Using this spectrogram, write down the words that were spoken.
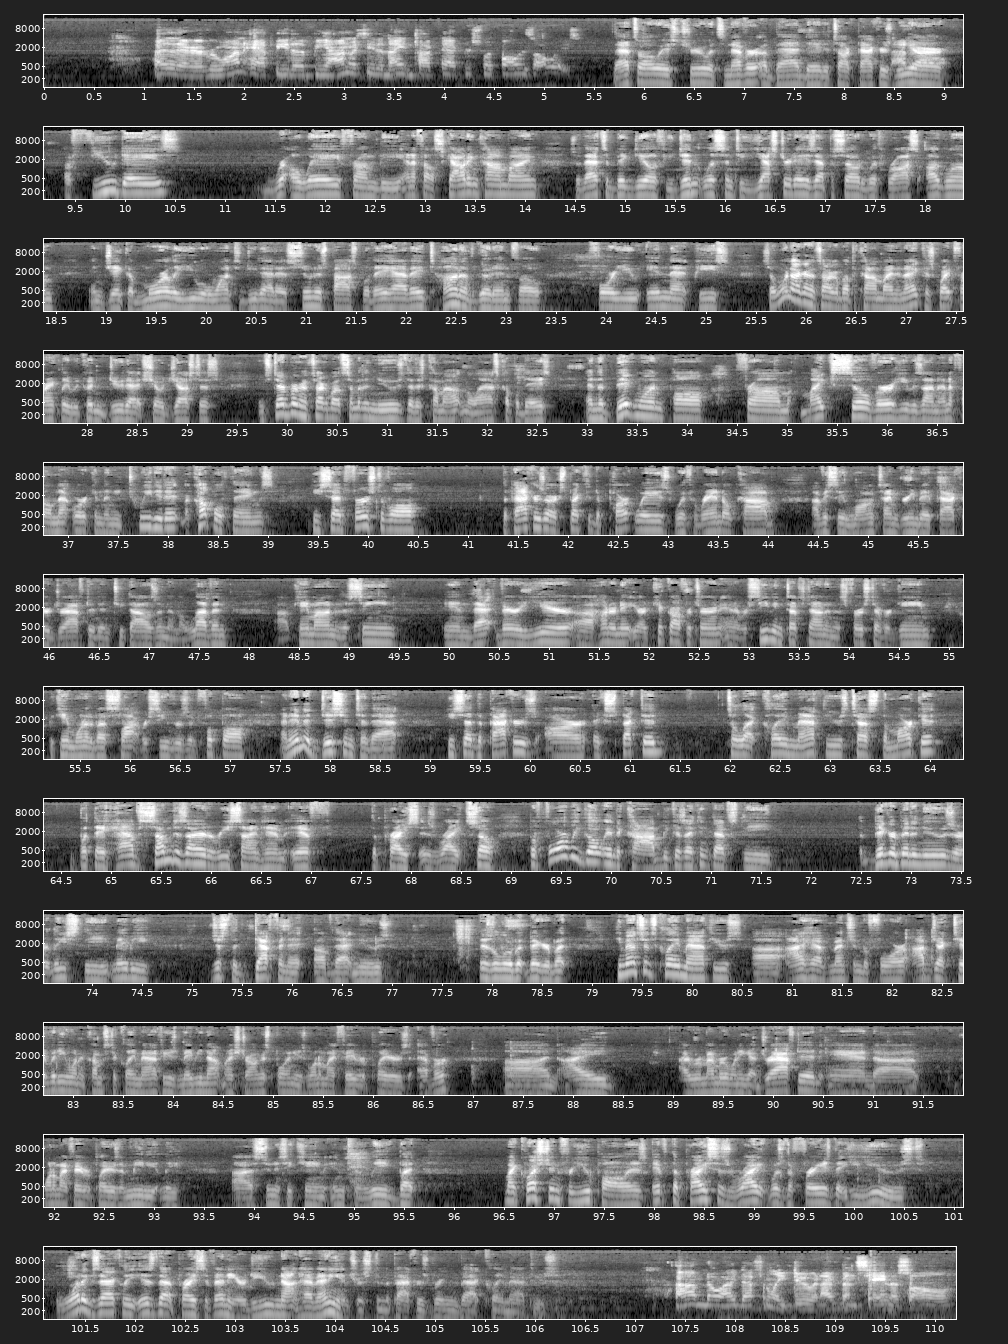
Hi there, everyone. Happy to be on with you tonight and talk Packers football as always. That's always true. It's never a bad day to talk Packers. Not we are a few days away from the NFL scouting combine, so that's a big deal. If you didn't listen to yesterday's episode with Ross Uglem and Jacob Morley, you will want to do that as soon as possible. They have a ton of good info for you in that piece. So we're not going to talk about the combine tonight because, quite frankly, we couldn't do that show justice. Instead, we're going to talk about some of the news that has come out in the last couple days. And the big one, Paul, from Mike Silver, he was on NFL Network and then he tweeted it. A couple things. He said, first of all, the Packers are expected to part ways with Randall Cobb, obviously longtime Green Bay Packer, drafted in 2011, uh, came onto the scene in that very year, a 108 yard kickoff return and a receiving touchdown in his first ever game. Became one of the best slot receivers in football. And in addition to that, he said the Packers are expected to let Clay Matthews test the market, but they have some desire to re sign him if the price is right. So before we go into Cobb, because I think that's the bigger bit of news, or at least the maybe just the definite of that news, is a little bit bigger. But he mentions Clay Matthews. Uh, I have mentioned before objectivity when it comes to Clay Matthews. Maybe not my strongest point. He's one of my favorite players ever, uh, and I I remember when he got drafted, and uh, one of my favorite players immediately uh, as soon as he came into the league. But my question for you, Paul, is if the price is right was the phrase that he used, what exactly is that price, if any, or do you not have any interest in the Packers bringing back Clay Matthews? Um, no, I definitely do, and I've been saying this all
